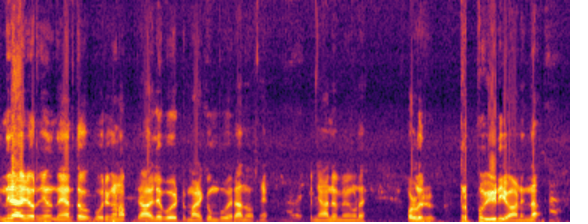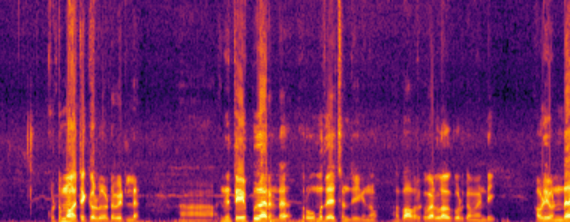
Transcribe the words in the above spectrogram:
ഇന്ന് രാവിലെ പറഞ്ഞ് നേരത്തെ ഒരുങ്ങണം. രാവിലെ പോയിട്ട് മഴയ്ക്ക് മുമ്പ് വരാമെന്ന് പറഞ്ഞ്. അപ്പം ഞാനും അമ്മയും കൂടെ ഉള്ളൊരു ട്രിപ്പ് വീഡിയോ ആണ് ഇന്ന്. കുടുംബം ഒറ്റയ്ക്കുള്ളൂ കേട്ടോ വീട്ടിൽ ഇന്ന് തേപ്പുകാരുണ്ട്. റൂം തേച്ചോണ്ടിരിക്കുന്നു. അപ്പോൾ അവർക്ക് വെള്ളമൊക്കെ കൊടുക്കാൻ വേണ്ടി അവിടെ ഉണ്ട്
